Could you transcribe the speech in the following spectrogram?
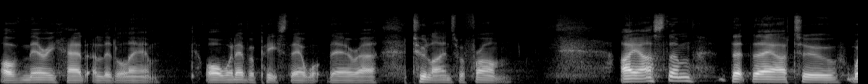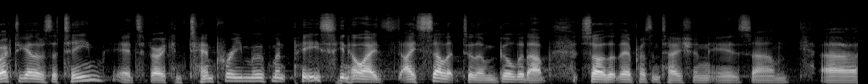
of Mary Had a Little Lamb, or whatever piece their, their uh, two lines were from. I ask them that they are to work together as a team. It's a very contemporary movement piece. You know, I, I sell it to them, build it up so that their presentation is, um, uh,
